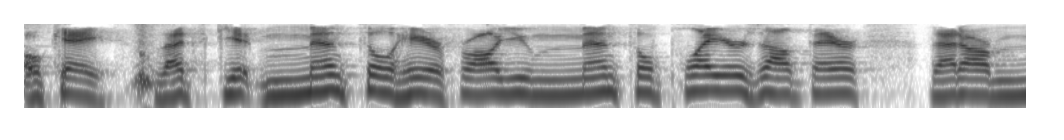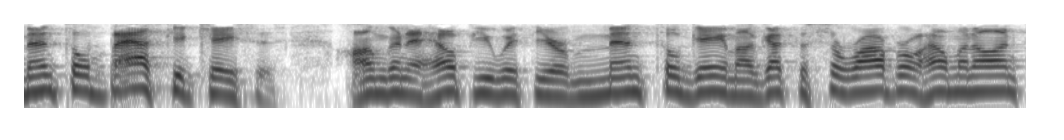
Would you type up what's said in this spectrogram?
Okay, let's get mental here for all you mental players out there that are mental basket cases. I'm going to help you with your mental game. I've got the Cerebro helmet on.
